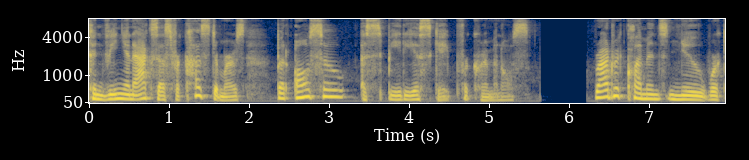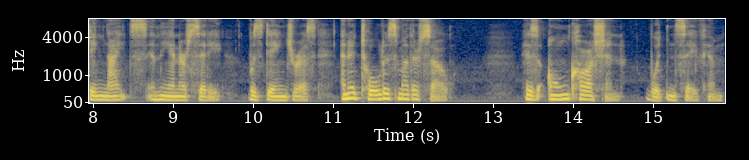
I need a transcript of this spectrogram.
convenient access for customers, but also a speedy escape for criminals. Roderick Clemons knew working nights in the inner city was dangerous and had told his mother so. His own caution wouldn't save him.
